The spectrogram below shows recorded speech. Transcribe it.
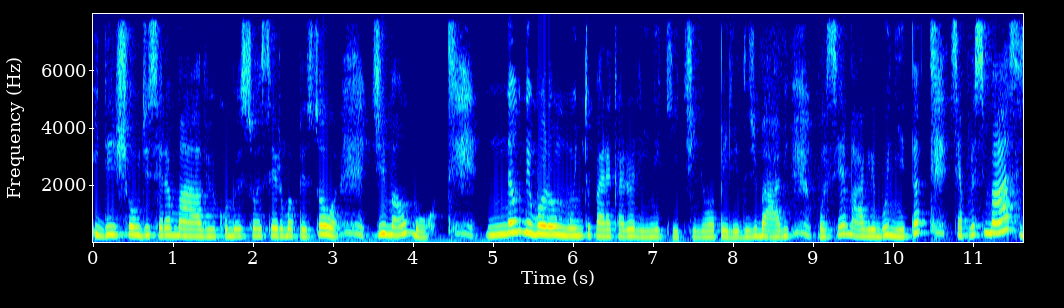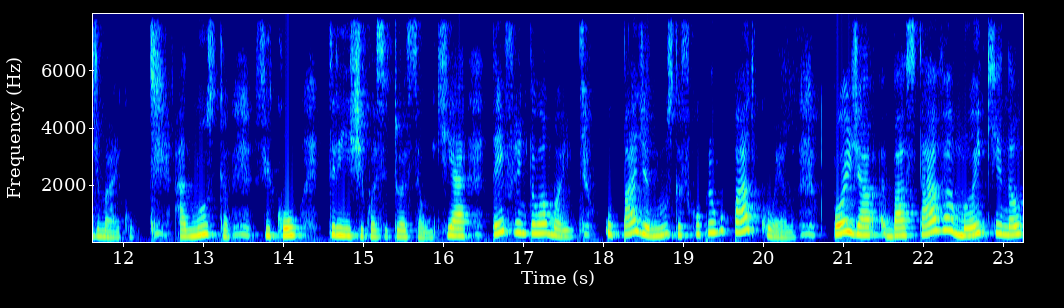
e deixou de ser amável e começou a ser uma pessoa de mau humor. Não demorou muito para Caroline, que tinha o apelido de Barbie, por ser magra e bonita, se aproximasse de Michael. A ficou triste com a situação, que até enfrentou a mãe. O pai de Anuska ficou preocupado com ela, pois já bastava a mãe que não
